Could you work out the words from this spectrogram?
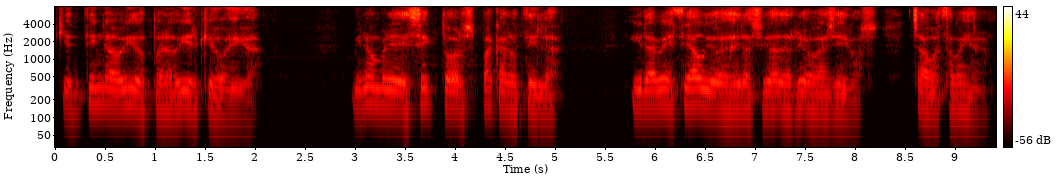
quien tenga oídos para oír, que oiga. Mi nombre es Héctor Spacarotela y grabé este audio desde la ciudad de Río Gallegos. Chao, hasta mañana.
